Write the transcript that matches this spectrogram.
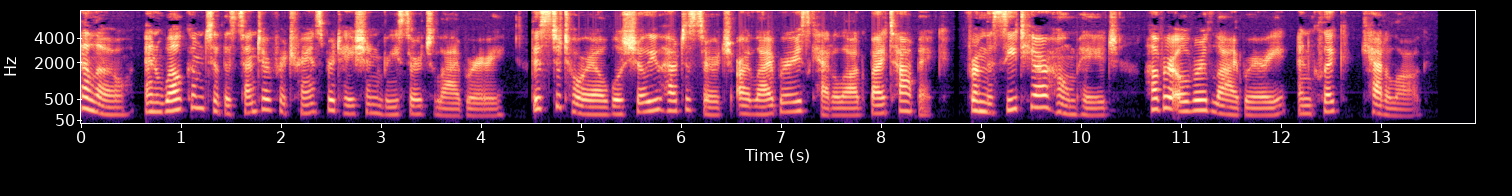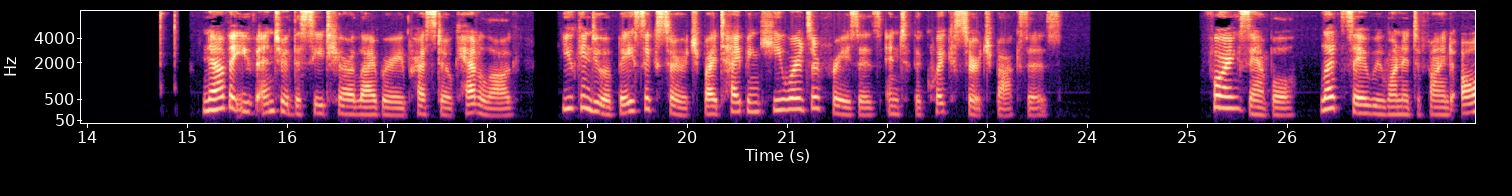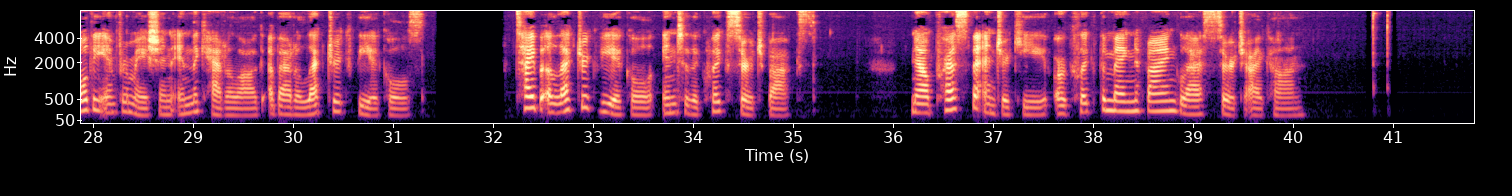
Hello, and welcome to the Center for Transportation Research Library. This tutorial will show you how to search our library's catalog by topic. From the CTR homepage, hover over Library and click Catalog. Now that you've entered the CTR Library Presto catalog, you can do a basic search by typing keywords or phrases into the quick search boxes. For example, Let's say we wanted to find all the information in the catalog about electric vehicles. Type electric vehicle into the quick search box. Now press the Enter key or click the magnifying glass search icon.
